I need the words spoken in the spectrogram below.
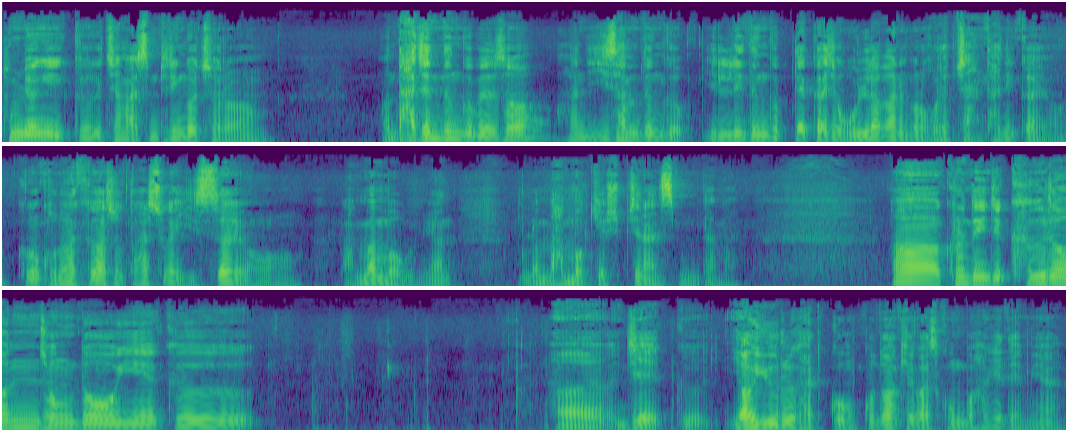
분명히 그 제가 말씀드린 것처럼 낮은 등급에서 한 2, 3등급, 1, 2등급 때까지 올라가는 건 어렵지 않다니까요. 그건 고등학교 가서도 할 수가 있어요. 맘만 먹으면. 물론 맘 먹기가 쉽진 않습니다만. 아, 그런데 이제 그런 정도의 그, 어, 이제 그 여유를 갖고 고등학교 가서 공부하게 되면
